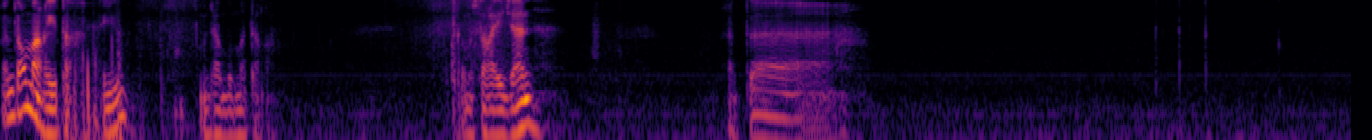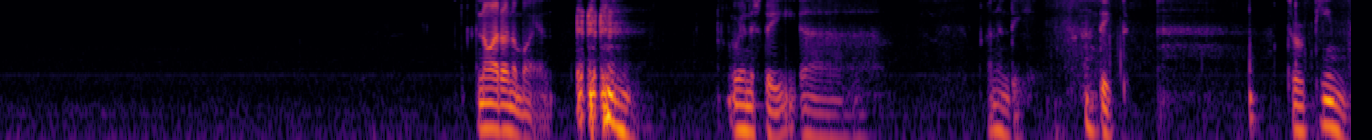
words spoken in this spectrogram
Paano ako makita? Ayun. Malabo mata ko. Kamusta kayo dyan? At ah... Anong araw na ba yan? Wednesday. Uh, anong day? Anong date? 13.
